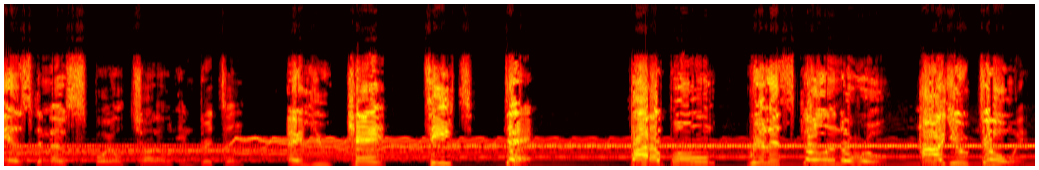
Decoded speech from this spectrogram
is the most spoiled child in Britain, and you can't teach that. Bada boom, Willis skull in the room. How you doing?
